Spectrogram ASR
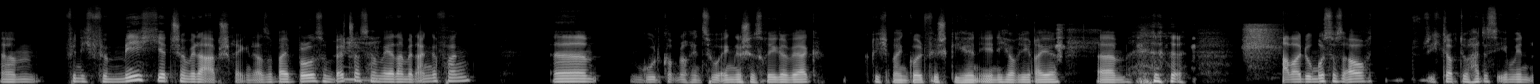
ähm, finde ich für mich jetzt schon wieder abschreckend. Also bei Bros und Badgers Mhm. haben wir ja damit angefangen. Ähm, gut, kommt noch hinzu, englisches Regelwerk. Kriege ich mein Goldfischgehirn eh nicht auf die Reihe. Ähm, aber du musstest auch, ich glaube, du hattest irgendwie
